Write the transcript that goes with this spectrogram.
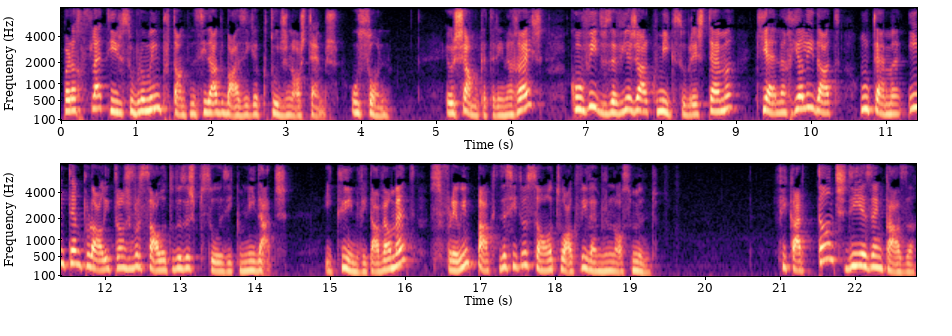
para refletir sobre uma importante necessidade básica que todos nós temos: o sono. Eu chamo Catarina Reis, convido-vos a viajar comigo sobre este tema, que é, na realidade, um tema intemporal e transversal a todas as pessoas e comunidades, e que, inevitavelmente, sofreu impacto da situação atual que vivemos no nosso mundo. Ficar tantos dias em casa,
